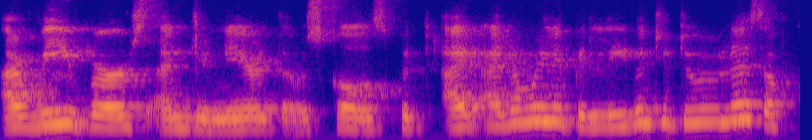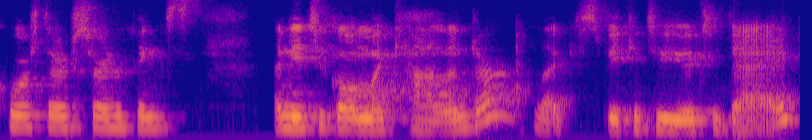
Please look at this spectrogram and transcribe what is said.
I reverse engineered those goals, but I, I don't really believe in to do lists. Of course, there are certain things I need to go on my calendar, like speaking to you today.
